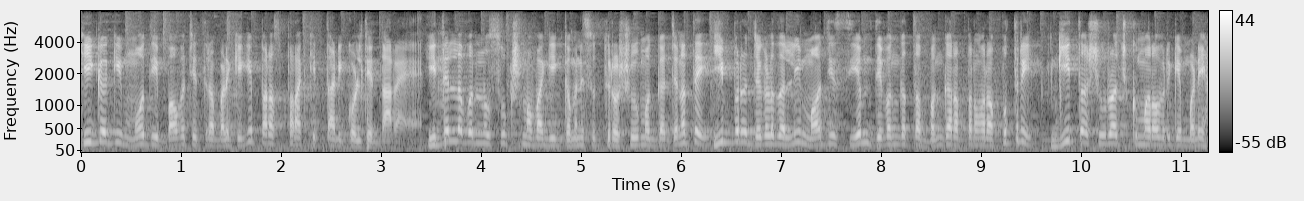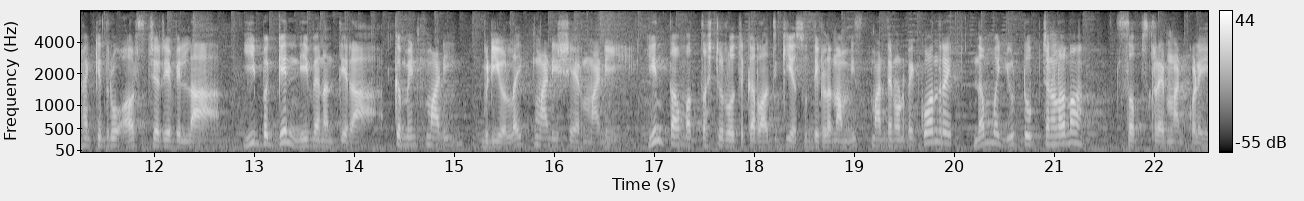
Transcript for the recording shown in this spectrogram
ಹೀಗಾಗಿ ಮೋದಿ ಭಾವಚಿತ್ರ ಬಳಕೆಗೆ ಪರಸ್ಪರ ಕಿತ್ತಾಡಿಕೊಳ್ತಿದ್ದಾರೆ. ಇದೆಲ್ಲವನ್ನು ಸೂಕ್ಷ್ಮವಾಗಿ ಗಮನಿಸುತ್ತಿರುವ ಶಿವಮೊಗ್ಗ ಜನತೆ ಇಬ್ಬರ ಜಗಳದಲ್ಲಿ ಮಾಜಿ ಸಿಎಂ ದಿವಂಗತ ಬಂಗಾರಪ್ಪನವರ ಪುತ್ರಿ ಗೀತಾ ಶಿವರಾಜ್ ಕುಮಾರ್ ಅವರಿಗೆ ಮಣೆ ಹಾಕಿದ್ರು ಆಶ್ಚರ್ಯವಿಲ್ಲ. ಈ ಬಗ್ಗೆ ನೀವೇನಂತೀರಾ? ಕಮೆಂಟ್ ಮಾಡಿ, ವಿಡಿಯೋ ಲೈಕ್ ಮಾಡಿ, ಶೇರ್ ಮಾಡಿ. ಇಂಥ ಮತ್ತಷ್ಟು ರೋಚಕ ರಾಜಕೀಯ ಸುದ್ದಿಗಳನ್ನ ಮಿಸ್ ಮಾಡದೆ ನೋಡಬೇಕು ಅಂದ್ರೆ ನಮ್ಮ ಯೂಟ್ಯೂಬ್ ಚಾನಲನ್ನು ಸಬ್ಸ್ಕ್ರೈಬ್ ಮಾಡ್ಕೊಳ್ಳಿ.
